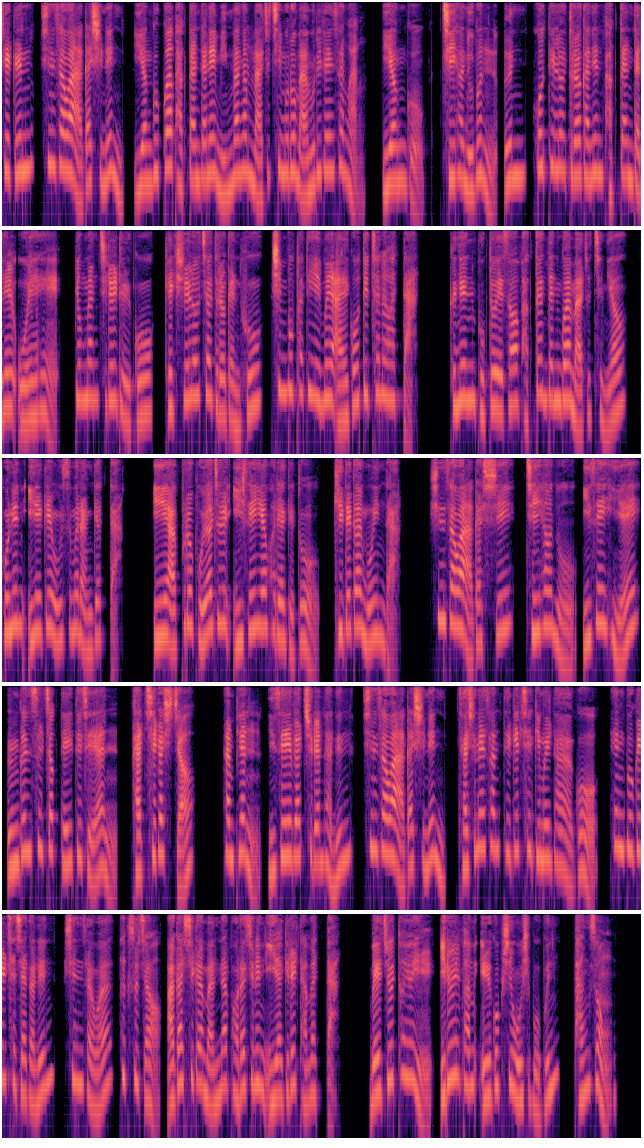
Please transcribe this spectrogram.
최근 신사와 아가씨는 이영국과 박단단의 민망한 마주침으로 마무리된 상황. 이영국, 지현우분 은 호텔로 들어가는 박단단을 오해해 뿅망치를 들고 객실로 쳐들어간 후 신부 파티임을 알고 뛰쳐나왔다. 그는 복도에서 박단단과 마주치며 보는 이에게 웃음을 안겼다. 이 앞으로 보여줄 이세희의 활약에도 기대가 모인다. 신사와 아가씨, 지현우, 이세희의 은근슬쩍 데이트 제안 같이 가시죠. 한편 이세희가 출연하는 신사와 아가씨는 자신의 선택에 책임을 다하고 행복을 찾아가는 신사와 흑수저 아가씨가 만나 벌어지는 이야기를 담았다. 매주 토요일, 일요일 밤 7시 55분 방송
